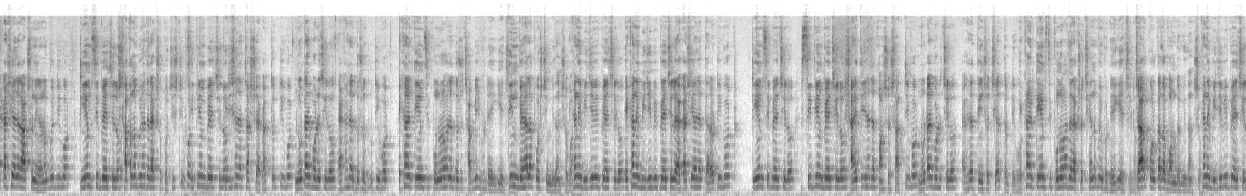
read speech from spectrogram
একাশি হাজার আটশো নিরানব্বইটি ভোট, টিএমসি পেয়েছিল সাতানব্বই হাজার একশো পঁচিশটি ভোট, সিপিএম পেয়েছিল তিরিশ হাজার চারশো একাত্তরটি ভোট নোটায় পড়েছিল এক হাজার দুশো দুটি ভোট। এখানে টিএমসি পনেরো হাজার দুশো ছাব্বিশ ভোটে এগিয়েছিল। তিন বেহালা পশ্চিম বিধানসভা। এখানে বিজেপি পেয়েছিল, এখানে বিজেপি পেয়েছিল একাশি হাজার তেরোটি ভোট টিএমসি পেয়েছিল সিপিএম পেয়েছিল সাঁত্রিশ হাজার পাঁচশো ষাটটি ভোট নোটায় পড়েছিল এক হাজার তিনশো ছিয়াত্তরটি ভোট। এখানে টিএমসি পনেরো হাজার একশো ছিয়ানব্বই ভোটে এগিয়েছিল চার কলকাতা বন্দর বিধানসভা। এখানে বিজেপি পেয়েছিল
